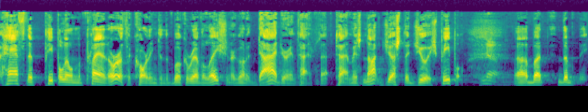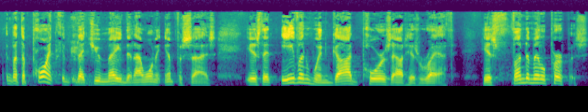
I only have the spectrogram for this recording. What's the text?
half the people on the planet Earth, according to the book of Revelation, are going to die during that time. It's not just the Jewish people. No. Uh, but, the, but the point that you made that I want to emphasize is that even when God pours out his wrath, his fundamental purpose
